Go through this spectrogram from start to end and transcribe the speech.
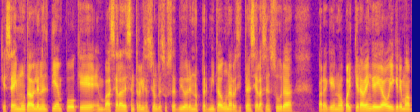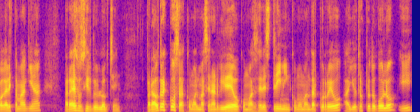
que sea inmutable en el tiempo, que en base a la descentralización de sus servidores nos permita una resistencia a la censura para que no cualquiera venga y diga, oye, queremos apagar esta máquina. Para eso sirve blockchain. Para otras cosas, como almacenar video, como hacer streaming, como mandar correo, hay otros protocolos y,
